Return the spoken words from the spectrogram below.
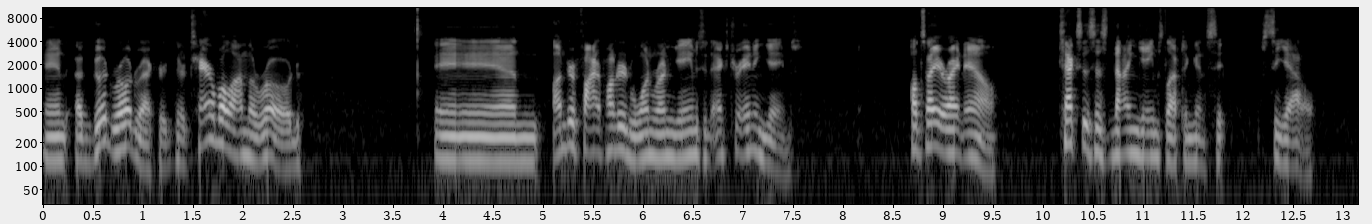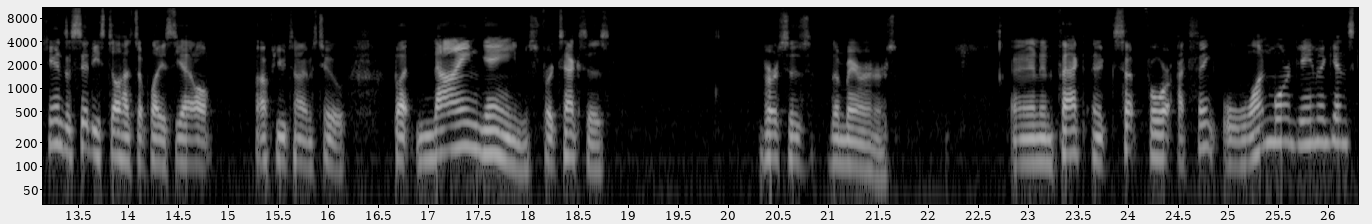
and a good road record, they're terrible on the road and under 500 one run games and extra inning games. I'll tell you right now, Texas has nine games left against Seattle. Kansas City still has to play Seattle a few times too, but nine games for Texas versus the Mariners. And in fact, except for I think one more game against,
